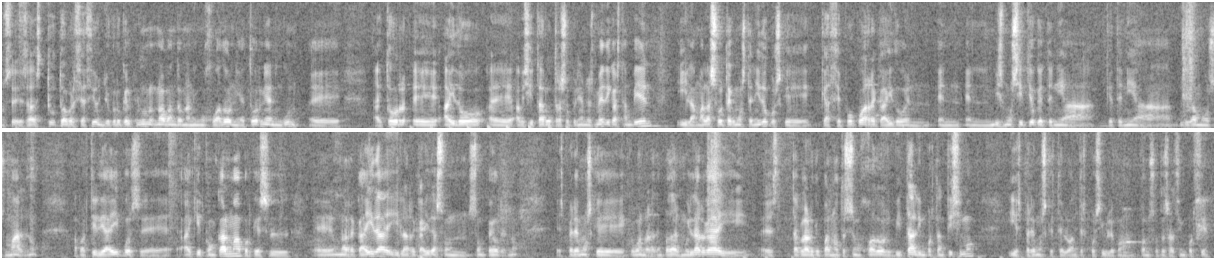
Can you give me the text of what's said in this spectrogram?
No sé, esa es tu, apreciación. Yo creo que el club no abandona a ningún jugador, ni a Aitor ni a ninguno. Eh, Aitor ha ido a visitar otras opiniones médicas también y la mala suerte que hemos tenido pues que, hace poco ha recaído en, el mismo sitio que tenía, que tenía digamos, mal. ¿no? A partir de ahí pues eh, hay que ir con calma porque es eh, una recaída y las recaídas son, son peores. ¿no? Esperemos que, bueno, la temporada es muy larga y está claro que para nosotros es un jugador vital, importantísimo y esperemos que esté lo antes posible con, con nosotros al 100%.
